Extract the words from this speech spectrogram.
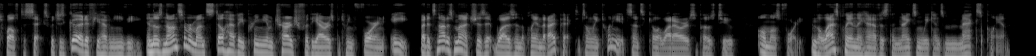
12 to 6, which is good if you have an EV. And those non summer months still have a premium charge for the hours between 4 and 8, but it's not as much as it was in the plan that I picked. It's only 28 cents a kilowatt hour as opposed to almost 40. And the last plan they have is the nights and weekends max plan,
